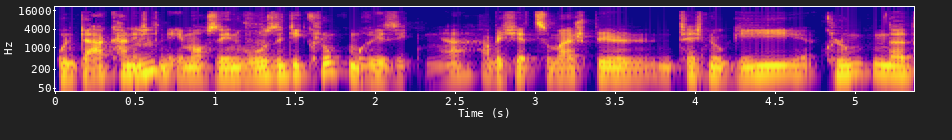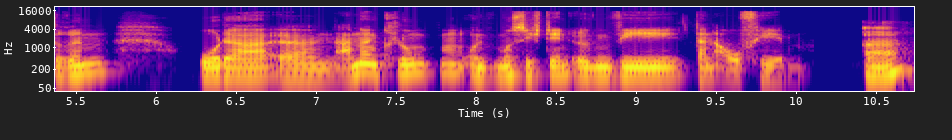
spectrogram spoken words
und da kann mhm. ich dann eben auch sehen, wo sind die Klumpenrisiken. Ja? Habe ich jetzt zum Beispiel Technologieklumpen da drin oder äh, einen anderen Klumpen und muss ich den irgendwie dann aufheben. Aha.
